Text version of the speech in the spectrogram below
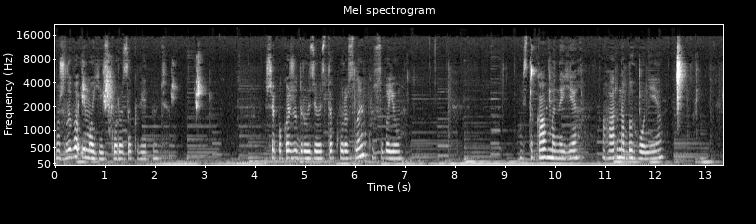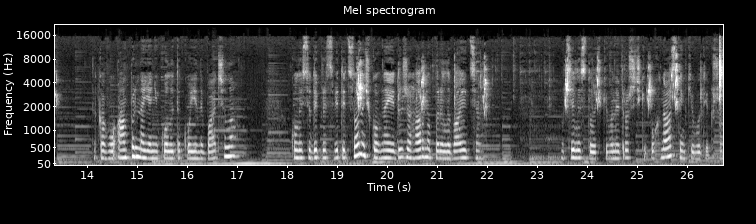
можливо, і мої скоро заквітнуть. Ще покажу, друзі, ось таку рослинку свою. Ось така в мене є гарна бегонія. Така ампельна, я ніколи такої не бачила. Коли сюди присвітить сонечко, в неї дуже гарно переливаються оці листочки. Вони трошечки пухнастенькі, от якщо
